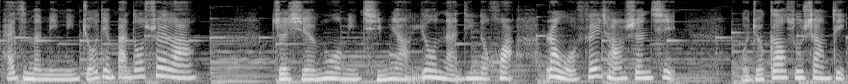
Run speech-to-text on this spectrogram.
孩子们明明九点半都睡啦。这些莫名其妙又难听的话让我非常生气，我就告诉上帝，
